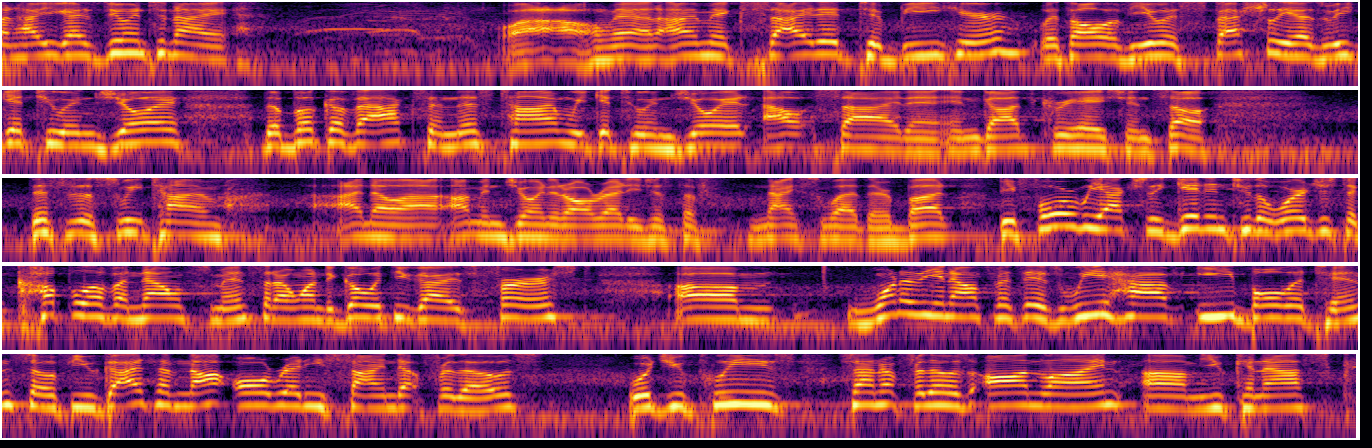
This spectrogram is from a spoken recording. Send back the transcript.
everyone. How you guys doing tonight? Wow, man, I'm excited to be here with all of you, especially as we get to enjoy the book of Acts, and this time we get to enjoy it outside in, God's creation. So, this is a sweet time. I know I'm enjoying it already, just the nice weather. But before we actually get into the word, just a couple of announcements that I wanted to go with you guys first. Um, one of the announcements is we have e bulletins. So, if you guys have not already signed up for those, would you please sign up for those online? Um, you can ask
